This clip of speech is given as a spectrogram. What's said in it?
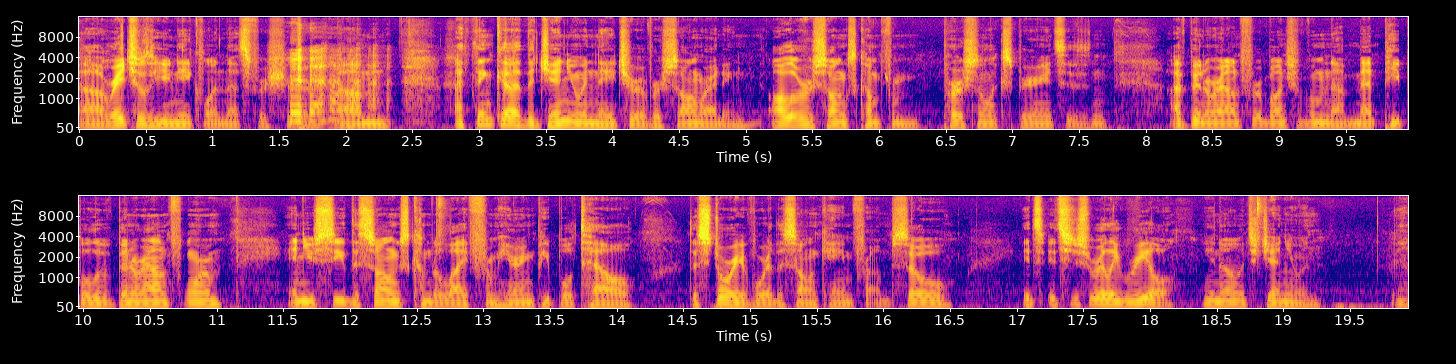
Uh, Rachel's a unique one, that's for sure. Um, I think uh, the genuine nature of her songwriting. All of her songs come from personal experiences, and I've been around for a bunch of them, and I've met people who've been around for them, and you see the songs come to life from hearing people tell the story of where the song came from. So it's it's just really real, you know. It's genuine. Yeah.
